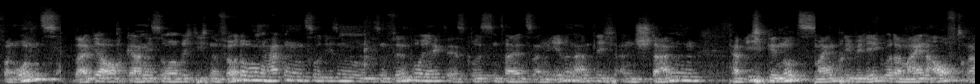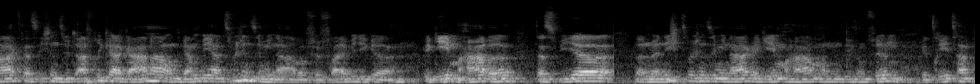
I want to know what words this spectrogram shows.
von uns, weil wir auch gar nicht so richtig eine Förderung hatten zu diesem, diesem Filmprojekt. Er ist größtenteils ehrenamtlich entstanden. Habe ich genutzt, mein Privileg oder meinen Auftrag, dass ich in Südafrika, Ghana und Gambia Zwischenseminare für Freiwillige gegeben habe, dass wir wenn wir nicht Zwischenseminare gegeben haben, an diesem Film gedreht haben.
